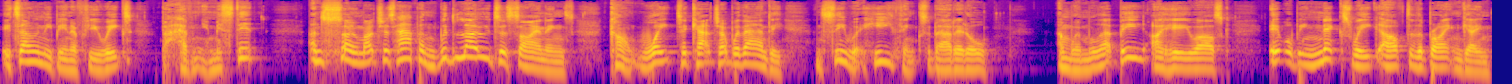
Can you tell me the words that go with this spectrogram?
it's only been a few weeks, but haven't you missed it? And so much has happened with loads of signings. Can't wait to catch up with Andy and see what he thinks about it all. And when will that be? I hear you ask. It will be next week after the Brighton game.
